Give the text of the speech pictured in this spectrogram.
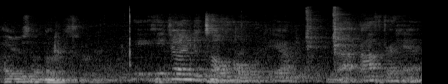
い俳優さんなんですよ He, he joined the Toho, yeah, uh, after him.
